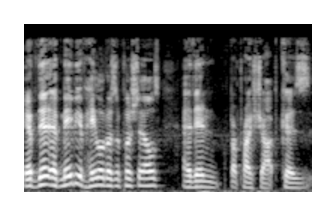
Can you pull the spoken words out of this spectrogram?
if then if maybe if Halo doesn't push sales, and then a price drop because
